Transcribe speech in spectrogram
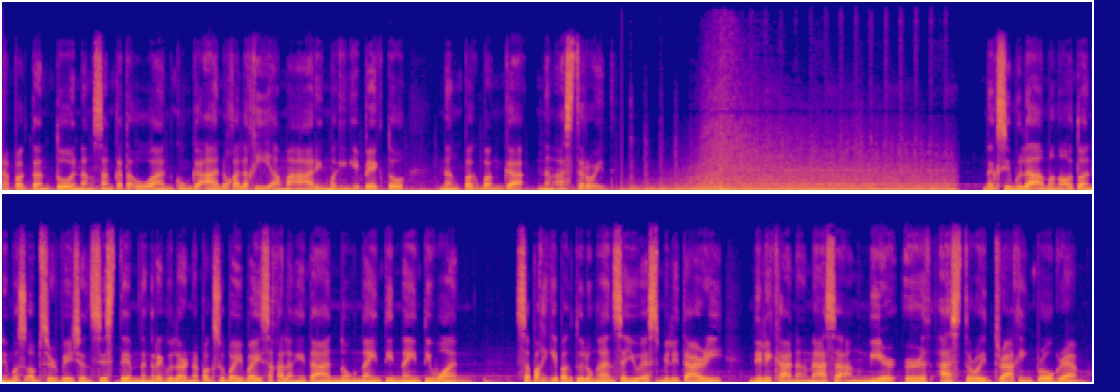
Napagtanto ng sangkatauan kung gaano kalaki ang maaring maging epekto ng pagbangga ng asteroid. Nagsimula ang mga autonomous observation system ng regular na pagsubaybay sa kalangitan noong 1991. Sa pakikipagtulungan sa US military, nilikha ng NASA ang Near-Earth Asteroid Tracking Program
